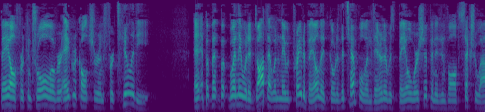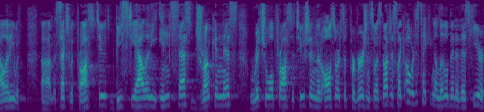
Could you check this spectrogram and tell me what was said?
Baal for control over agriculture and fertility. And, but, but, but when they would adopt that, when they would pray to Baal, they'd go to the temple, and there there was Baal worship, and it involved sexuality with um, sex with prostitutes, bestiality, incest, drunkenness, ritual prostitution, and then all sorts of perversion. So it's not just like, oh, we're just taking a little bit of this here.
